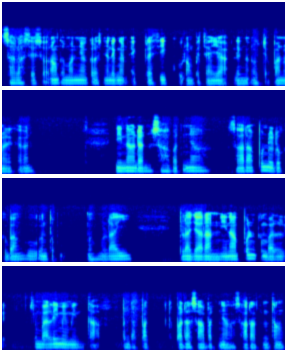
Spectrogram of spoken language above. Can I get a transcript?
Salah seseorang temannya kelasnya dengan ekspresi kurang percaya dengan ucapan mereka kan. Nina dan sahabatnya Sarah pun duduk ke bangku untuk memulai pelajaran. Nina pun kembali kembali meminta pendapat kepada sahabatnya Sarah tentang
